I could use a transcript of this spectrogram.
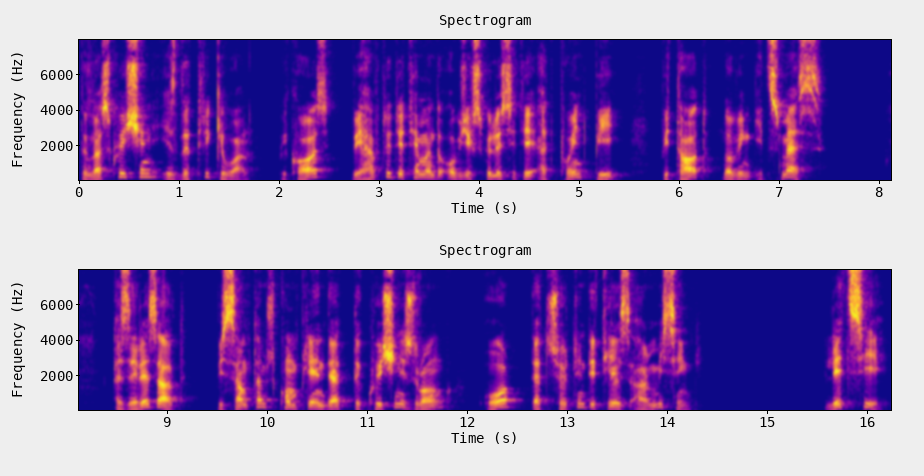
The last question is the tricky one because we have to determine the object's velocity at point B without knowing its mass. As a result, we sometimes complain that the question is wrong or that certain details are missing. Let's see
